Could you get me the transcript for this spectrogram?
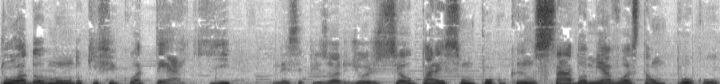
todo mundo que ficou até aqui nesse episódio de hoje. Se eu parecer um pouco cansado, a minha voz tá um pouco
